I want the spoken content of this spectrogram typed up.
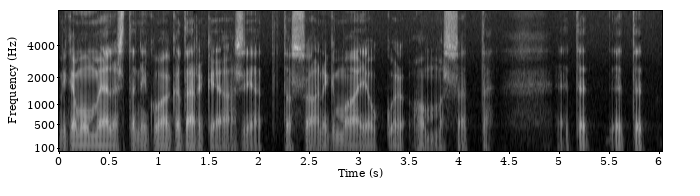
mikä mun mielestä niin kuin aika tärkeä asia, että tuossa ainakin maajoukkueen hommassa, että, että, että, että, että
